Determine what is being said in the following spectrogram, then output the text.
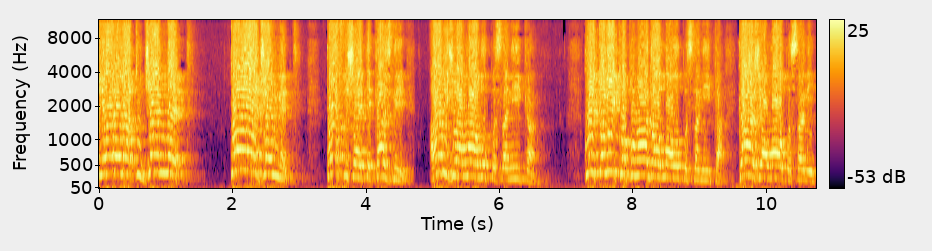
vjerovat u džennet. To je džennet. Poslušajte kazni. Aliđu Allahovog poslanika. Koji je toliko pomagao Allahov poslanika. Kaže Allahov poslanik.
